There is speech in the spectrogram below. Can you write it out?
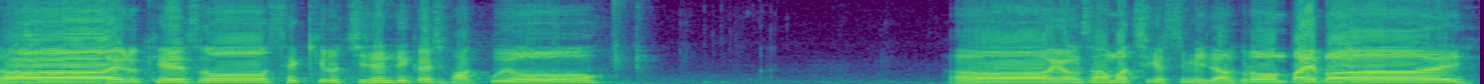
자 이렇게 해서 3키로 진엔딩까지 봤고요 어 영상 마치겠습니다 그럼 바이바이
